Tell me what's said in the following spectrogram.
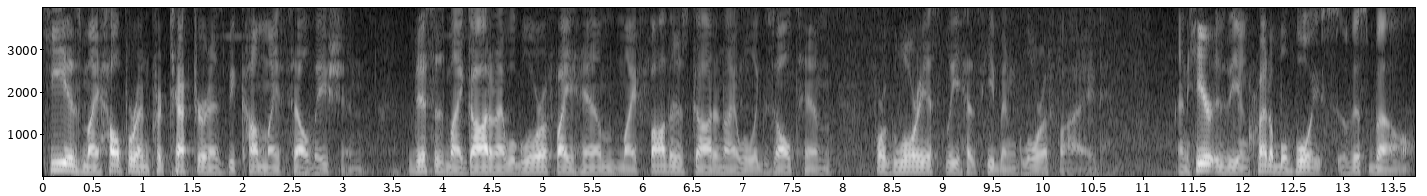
He is my helper and protector and has become my salvation. This is my God, and I will glorify him, my Father's God, and I will exalt him, for gloriously has he been glorified. And here is the incredible voice of this bell.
